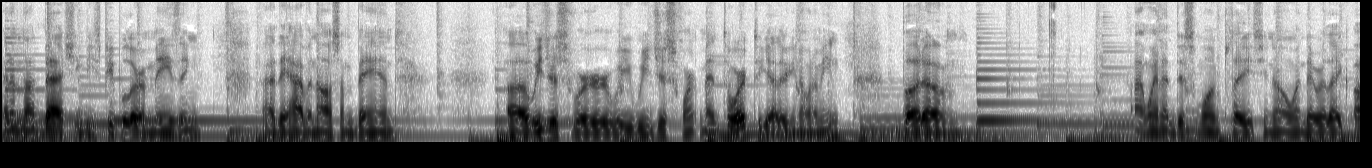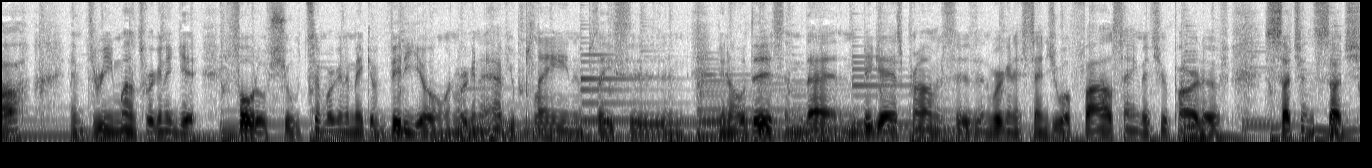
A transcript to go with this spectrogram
and I'm not bashing, these people are amazing. Uh, they have an awesome band. Uh, we just were we we just weren't meant to work together. You know what I mean? But um, I went at this one place, you know, when they were like, oh in three months we're gonna get photo shoots and we're gonna make a video and we're gonna have you playing in places and you know this and that and big ass promises and we're gonna send you a file saying that you're part of such and such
